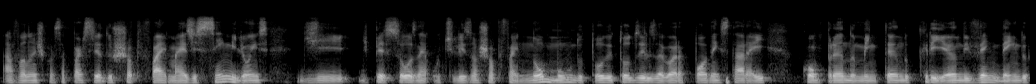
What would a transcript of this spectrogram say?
a Avalanche com essa parceria do Shopify, mais de 100 milhões de, de pessoas né, utilizam a Shopify no mundo todo, e todos eles agora podem estar aí comprando, mintando, criando e vendendo uh,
